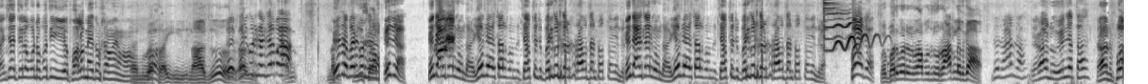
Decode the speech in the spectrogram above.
పంచాయతీలో ఉండకపోతే ఈ పొలం మీద ఉంటామేమో నాకు ఏంద్రా? ఏంది ఆగతాలుగా ఉందా ఏంది ఆగతాలుగా ఉందా చేస్తుంటే బరిగొడ్డు కాడికి రావద్దంటే వస్తావు ఏంద్రా ఏంది ఆగతాలుగా ఉందా ఏంది ఆగతాలుగా ఉందా చేస్తుంటే బరిగొడ్డు కాడికి రావద్దంటే వస్తావు నువ్వు బరువు రాబోదు నువ్వు రావట్లేదుగా. నేను రానురా. ఏ రా నువ్వు ఏం చేస్తావు రాను పో.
